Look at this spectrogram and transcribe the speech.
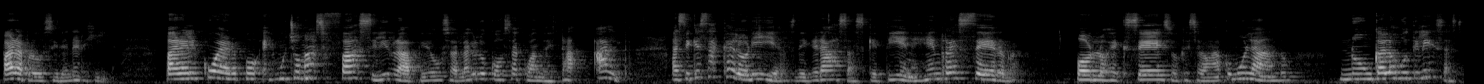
para producir energía. Para el cuerpo es mucho más fácil y rápido usar la glucosa cuando está alta. Así que esas calorías de grasas que tienes en reserva por los excesos que se van acumulando, nunca los utilizas,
